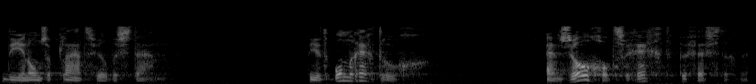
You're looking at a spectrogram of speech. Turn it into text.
die in onze plaats wilde staan, die het onrecht droeg en zo Gods recht bevestigde.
